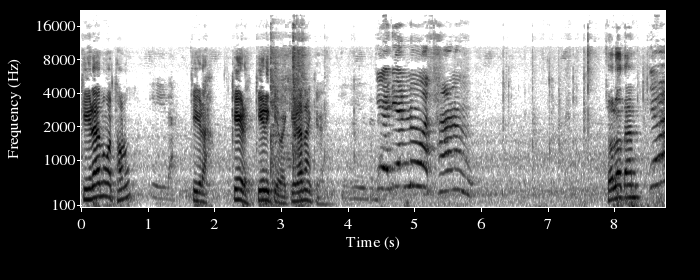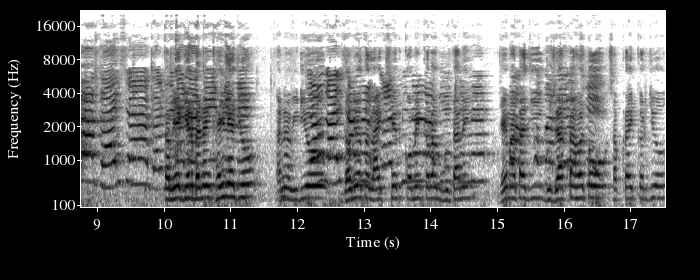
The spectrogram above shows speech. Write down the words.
કેળાનું. અથાણું? કેળા. કેળા. કેળ. કેળ કહેવાય. કેળા ના કહેવાય. ચલો તાન. તમે ઘેર બનાવીને ખાઈ લેજો. અને વીડિયો ગમ્યો તો લાઈક શેર કોમેન્ટ કરવાનું ભૂલતા નહીં. જય માતાજી. ગુજરાતના હોય તો સબસ્ક્રાઈબ કરજો.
